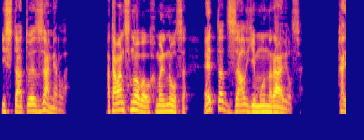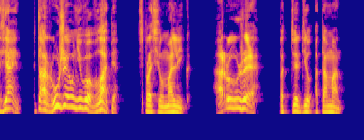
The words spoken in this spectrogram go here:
и статуя замерла. Атаман снова ухмыльнулся. Этот зал ему нравился. «Хозяин, это оружие у него в лапе!» — спросил Малик. «Оружие!» — подтвердил атаман.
